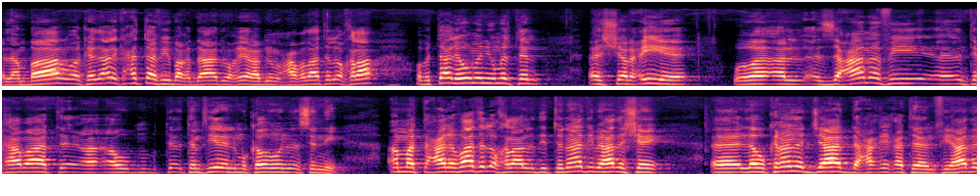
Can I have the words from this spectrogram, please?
الأنبار وكذلك حتى في بغداد وغيرها من المحافظات الأخرى وبالتالي هو من يمثل الشرعية والزعامة في انتخابات أو تمثيل المكون السني أما التحالفات الأخرى التي تنادي بهذا الشيء آه، لو كانت جادة حقيقة في هذا.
